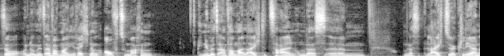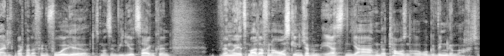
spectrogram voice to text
So, und um jetzt einfach mal die Rechnung aufzumachen, ich nehme jetzt einfach mal leichte Zahlen, um das, ähm, um das leicht zu erklären. Eigentlich bräuchte man dafür eine Folie, dass man es im Video zeigen können. Wenn wir jetzt mal davon ausgehen, ich habe im ersten Jahr 100.000 Euro Gewinn gemacht,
